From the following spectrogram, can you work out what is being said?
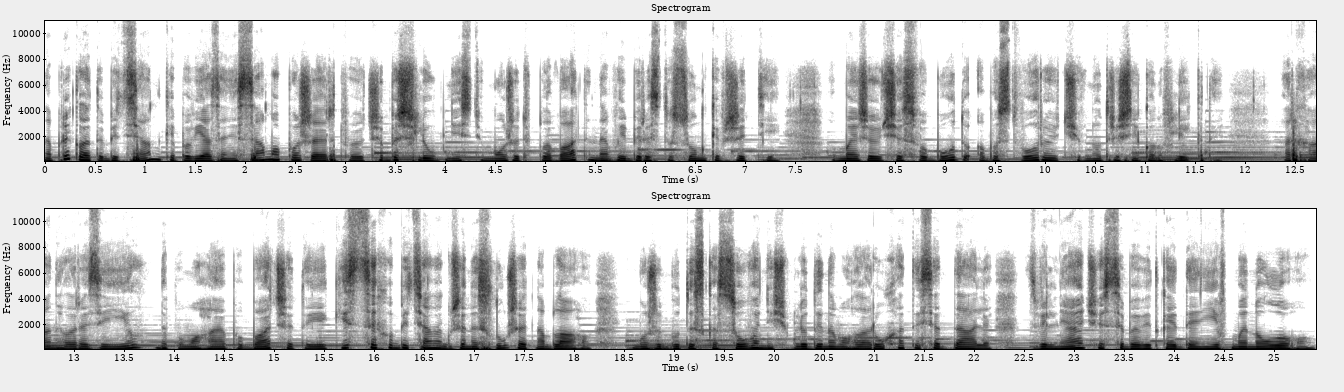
Наприклад, обіцянки, пов'язані з самопожертвою чи безшлюбністю, можуть впливати на вибір стосунки в житті, обмежуючи свободу або створюючи внутрішні конфлікти. Архангел Разіїл допомагає побачити, які з цих обіцянок вже не служать на благо і можуть бути скасовані, щоб людина могла рухатися далі, звільняючи себе від кайданів минулого.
